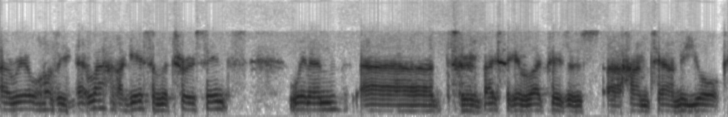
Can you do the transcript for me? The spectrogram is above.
a real Aussie battler, I guess, in the true sense. Went in uh, to basically Lopez's uh, hometown, New York.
